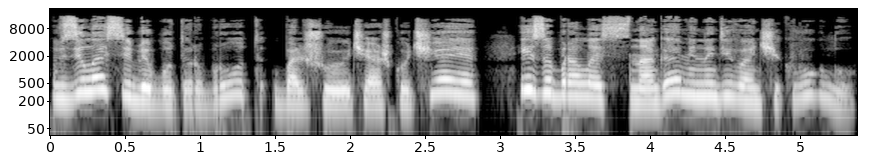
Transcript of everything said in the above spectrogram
взяла себе бутерброд, большую чашку чая и забралась с ногами на диванчик в углу.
